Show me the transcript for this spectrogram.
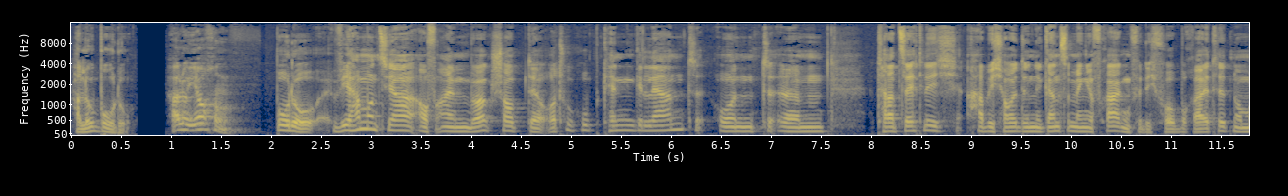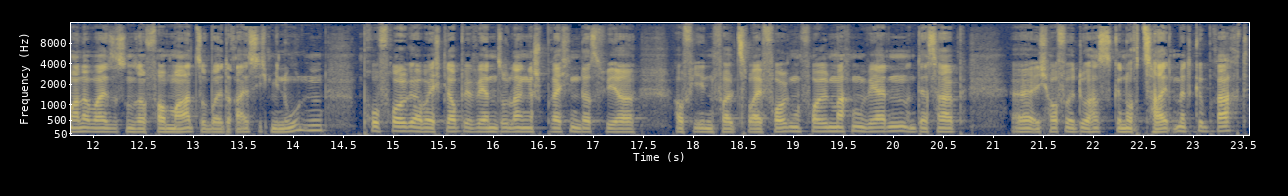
Hallo, Bodo. Hallo, Jochen. Bodo, wir haben uns ja auf einem Workshop der Otto Group kennengelernt und ähm, Tatsächlich habe ich heute eine ganze Menge Fragen für dich vorbereitet. Normalerweise ist unser Format so bei 30 Minuten pro Folge, aber ich glaube, wir werden so lange sprechen, dass wir auf jeden Fall zwei Folgen voll machen werden. Und deshalb, äh, ich hoffe, du hast genug Zeit mitgebracht.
